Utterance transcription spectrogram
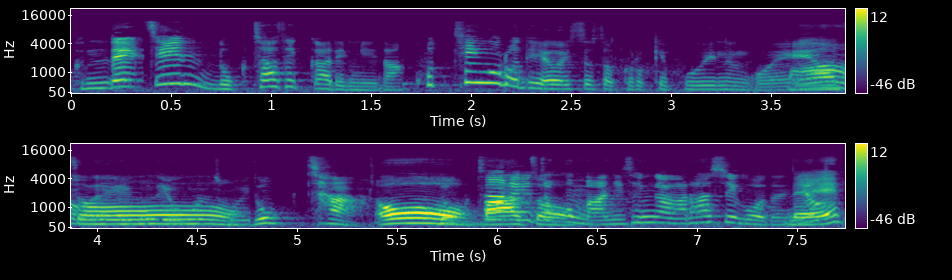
근데 찐 녹차 색깔입니다. 코팅으로 되어 있어서 그렇게 보이는 거예요. 맞아. 네, 근데 이건 저희 녹차. 어, 녹차를 맞아. 조금 많이 생각을 하시거든요. 네.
